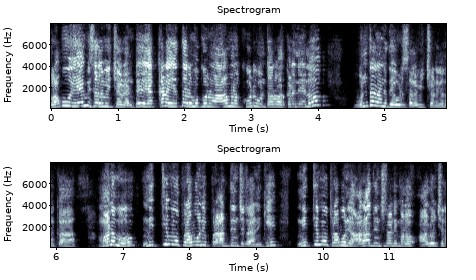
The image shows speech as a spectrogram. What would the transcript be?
ప్రభువు ఏమి సెలవిచ్చాడంటే ఎక్కడ ఇద్దరు ముగ్గురు నామను కూడి ఉంటారో అక్కడ నేను ఉంటానని దేవుడు సెలవిచ్చాడు గనక మనము నిత్యము ప్రభువుని ప్రార్థించడానికి నిత్యము ప్రభుని ఆరాధించడానికి మనం ఆలోచన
